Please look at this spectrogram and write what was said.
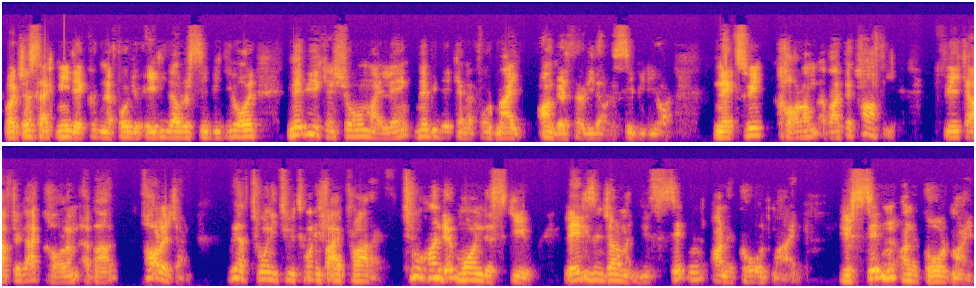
or just like me, they couldn't afford your $80 CBD oil. Maybe you can show them my link. Maybe they can afford my under $30 CBD oil. Next week, call them about the coffee. Week after that, call them about collagen. We have 22, 25 products, 200 more in the SKU. Ladies and gentlemen, you're sitting on a gold mine. You're sitting on a gold mine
